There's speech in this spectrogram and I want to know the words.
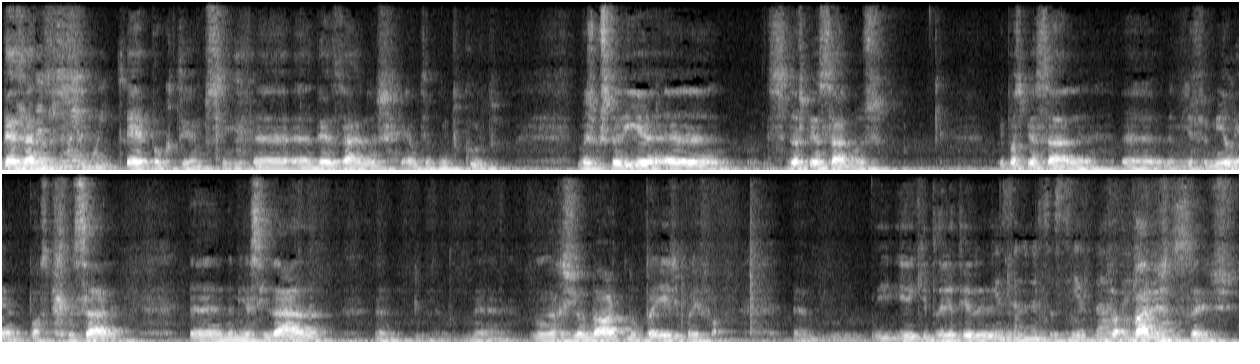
10 anos, anos, não é muito. É pouco tempo, sim. Uh, uh, 10 anos é um tempo muito curto. Mas gostaria, uh, se nós pensarmos eu posso pensar uh, na minha família, posso pensar uh, na minha cidade, na, na, região norte, no país e por aí fora. E, e, aqui poderia ter sociedade, vários desejos.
